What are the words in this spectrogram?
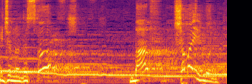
এই জন্য দোস্ত বাপ সবাই বলি।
